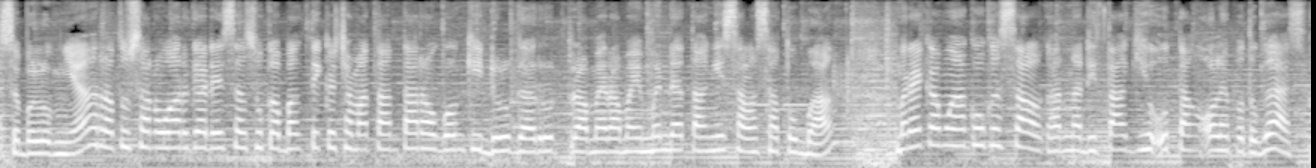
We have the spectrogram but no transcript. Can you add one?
Sebelumnya, ratusan warga desa Sukabakti, Kecamatan Tarogong Kidul, Garut ramai-ramai mendatangi salah satu bank. Mereka mengaku kesal karena ditagih utang oleh petugas,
